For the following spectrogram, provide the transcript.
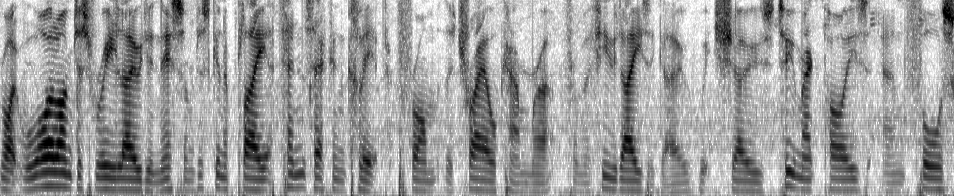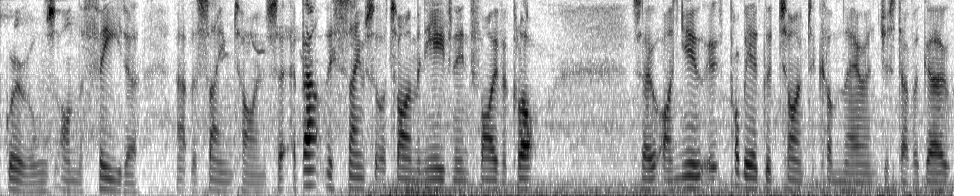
Right, well while I'm just reloading this, I'm just going to play a 10 second clip from the trail camera from a few days ago which shows two magpies and four squirrels on the feeder at the same time. So about this same sort of time in the evening, 5 o'clock. So I knew it was probably a good time to come there and just have a go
